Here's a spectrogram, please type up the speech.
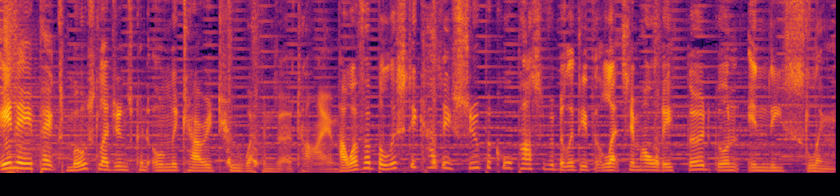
In Apex, most legends can only carry two weapons at a time. However, Ballistic has a super cool passive ability that lets him hold a third gun in the sling.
